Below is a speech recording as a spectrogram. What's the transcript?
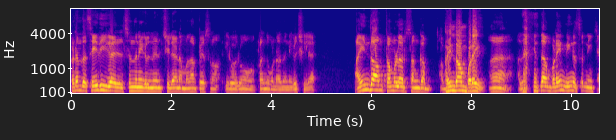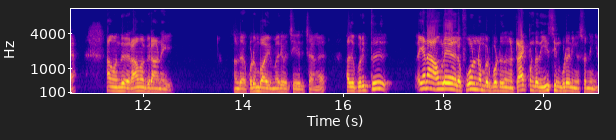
கடந்த செய்திகள் சிந்தனைகள் நிகழ்ச்சியில் நம்ம தான் பேசணும் இருவரும் கலந்து கொண்ட அந்த நிகழ்ச்சியில் ஐந்தாம் தமிழர் சங்கம் ஐந்தாம் படை. அது ஐந்தாம் படைன்னு நீங்கள் சொன்னீங்க. அவங்க வந்து ராமபிரானை அந்த குடும்பாவி மாதிரி வச்சு எரிச்சாங்க. அது குறித்து ஏன்னா அவங்களே அதில் ஃபோன் நம்பர் போட்டிருந்தாங்க. ட்ராக் பண்ணுறது ஈஸின்னு கூட நீங்கள் சொன்னீங்க.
